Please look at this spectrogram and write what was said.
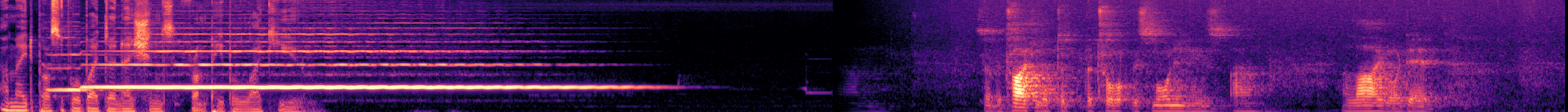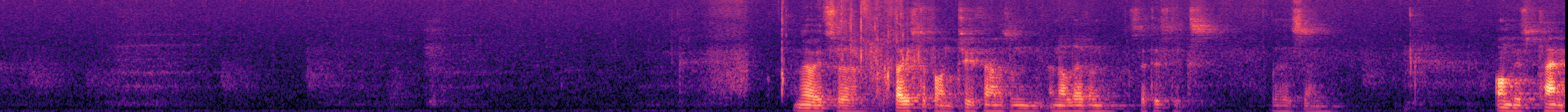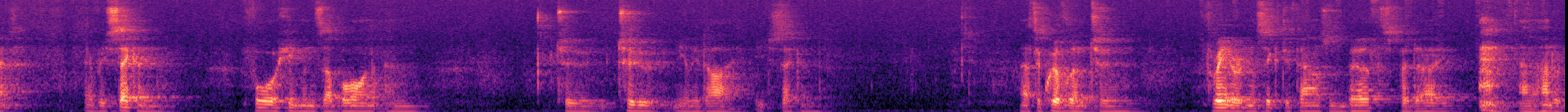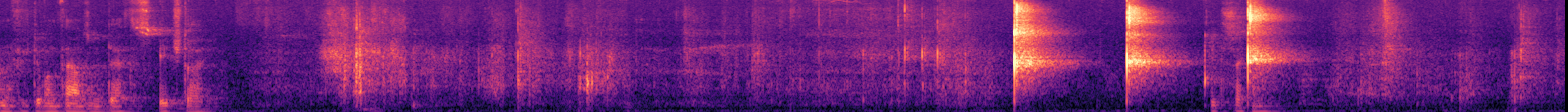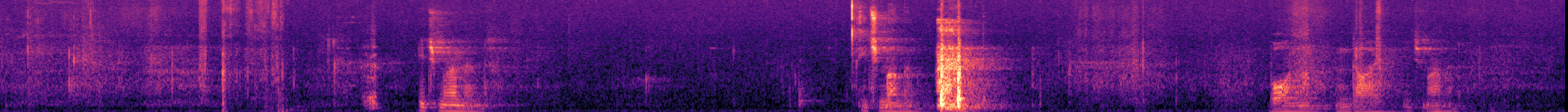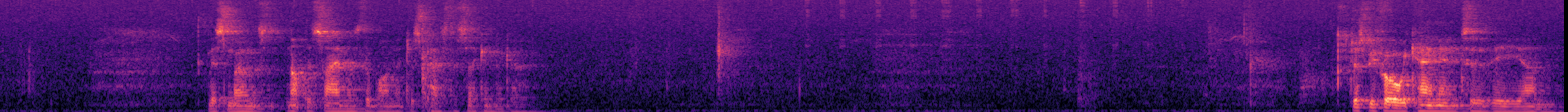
are made possible by donations from people like you. So the title of the talk this morning is uh, Alive or Dead. No, it's uh, based upon 2011 statistics. There's um, on this planet, every second, four humans are born and two, two nearly die each second. That's equivalent to 360,000 births per day and 151,000 deaths each day. Each second. Each moment. Each moment. Born and die each moment. This moment's same as the one that just passed a second ago. Just before we came into the um,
